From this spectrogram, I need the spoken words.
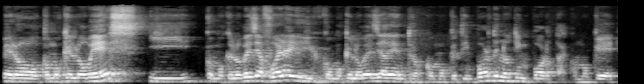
pero como que lo ves y como que lo ves de afuera y como que lo ves de adentro, como que te importa y no te importa, como que,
